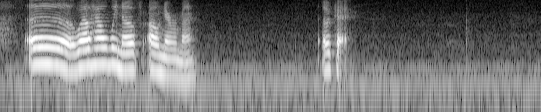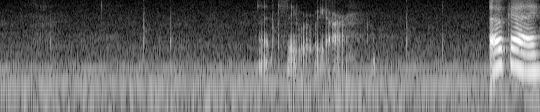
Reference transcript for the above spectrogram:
uh, well, how will we know? If, oh, never mind. Okay. Let's see where we are. Okay.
